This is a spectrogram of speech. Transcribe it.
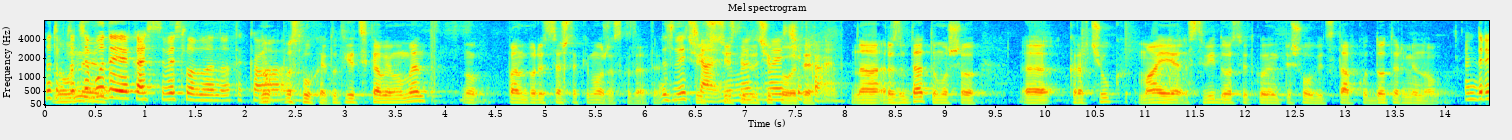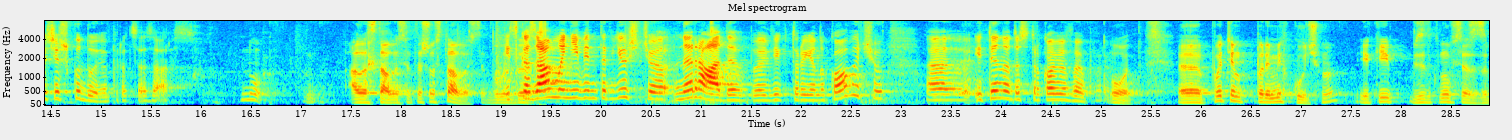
Ну тобто, вони- це буде якась висловлена така. Ну, послухай, тут є цікавий момент. Ну, пан Борис все ж таки може сказати. Звичайно, чи, чи слід ми- ми очікувати чекаємо. на результат, тому що е, Кравчук має свій досвід, коли він пішов у відставку дотерміново. Він, до речі, шкодує про це зараз. Ну, але сталося те, що сталося. Були І сказав мені в інтерв'ю, що не радив би Віктору Януковичу іти на дострокові вибори. От. Е, Потім переміг Кучма, який зіткнувся з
